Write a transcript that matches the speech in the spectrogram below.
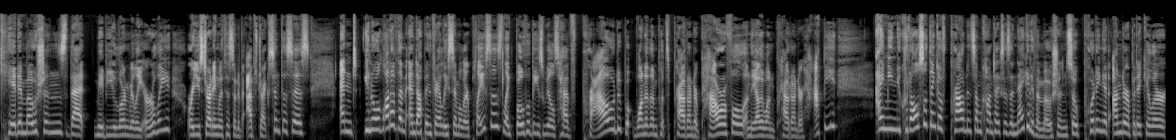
kid emotions that maybe you learn really early? Or are you starting with a sort of abstract synthesis? And, you know, a lot of them end up in fairly similar places. Like both of these wheels have proud, but one of them puts proud under powerful and the other one proud under happy. I mean, you could also think of proud in some contexts as a negative emotion. So putting it under a particular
